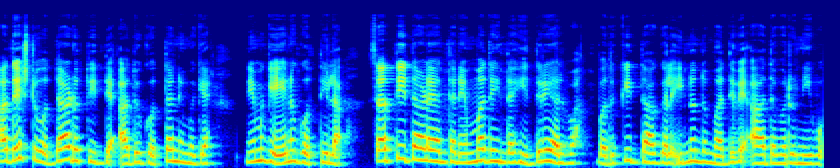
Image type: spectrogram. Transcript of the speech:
ಅದೆಷ್ಟು ಒದ್ದಾಡುತ್ತಿದ್ದೆ ಅದು ಗೊತ್ತಾ ನಿಮಗೆ? ನಿಮಗೆ ಏನು ಗೊತ್ತಿಲ್ಲ. ಸತ್ತಿದ್ದಾಳೆ ಅಂತ ನೆಮ್ಮದಿಯಿಂದ ಇದ್ರಿ ಅಲ್ವಾ? ಬದುಕಿದ್ದಾಗಲೇ ಇನ್ನೊಂದು ಮದುವೆ ಆದವರು ನೀವು.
